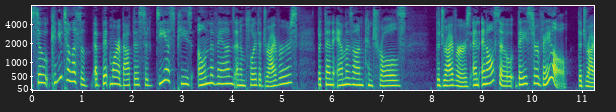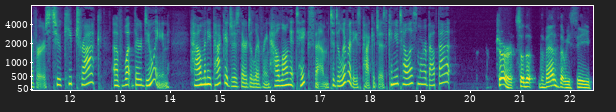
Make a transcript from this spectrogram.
so, can you tell us a, a, bit more about this? So, DSPs own the vans and employ the drivers, but then Amazon controls the drivers and, and also they surveil the drivers to keep track of what they're doing, how many packages they're delivering, how long it takes them to deliver these packages. Can you tell us more about that? Sure. So the, the vans that we see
